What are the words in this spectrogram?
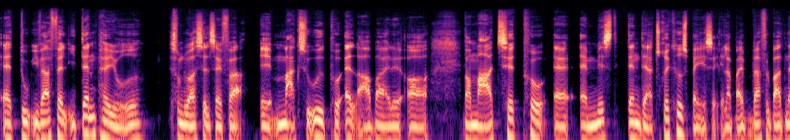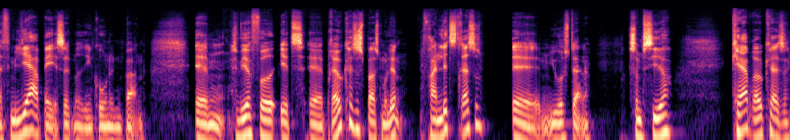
at du i hvert fald i den periode, som du også selv sagde før, øh, makse ud på alt arbejde og var meget tæt på at, at miste den der tryghedsbase, eller i hvert fald bare den der familiære base med din kone og dine børn. Øhm, så vi har fået et øh, brevkassespørgsmål ind fra en lidt stresset øh, jurastuderende, som siger, kære brevkasse,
